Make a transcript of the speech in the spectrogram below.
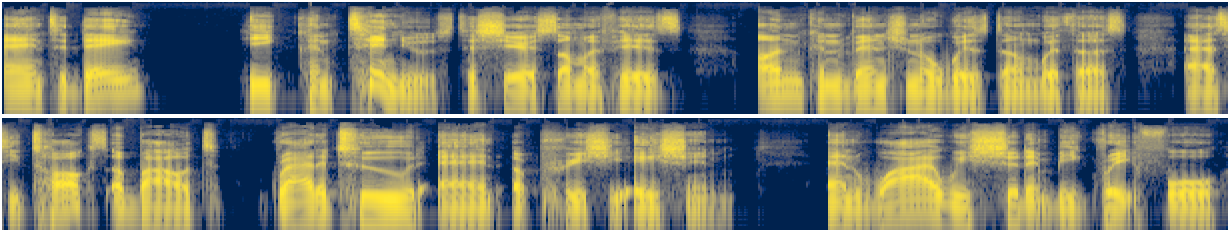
And today, he continues to share some of his unconventional wisdom with us as he talks about gratitude and appreciation and why we shouldn't be grateful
